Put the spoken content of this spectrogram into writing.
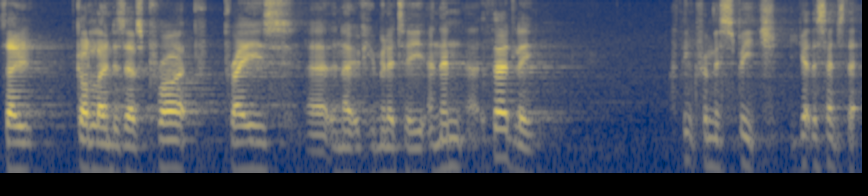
So, God alone deserves praise, uh, the note of humility. And then, uh, thirdly, I think from this speech, you get the sense that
